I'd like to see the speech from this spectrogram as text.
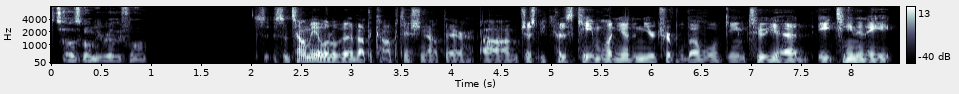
So it's going to be really fun. So, so, tell me a little bit about the competition out there. Um, just because game one you had a near triple double, game two you had eighteen and eight.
